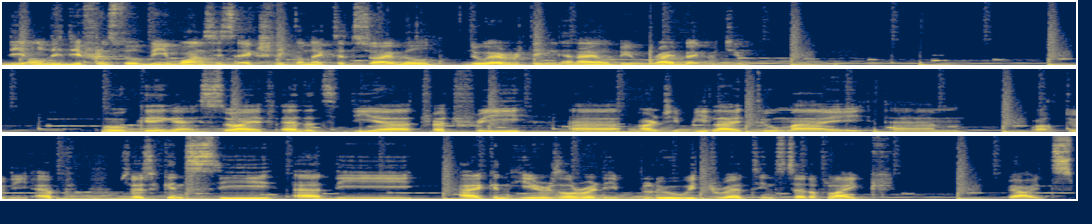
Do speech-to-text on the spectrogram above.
the only difference will be once it's actually connected, so I will do everything and I'll be right back with you. Okay guys, so I've added the uh, Tradfri uh, RGB light to my um, well to the app. So as you can see, uh, the icon here is already blue with red instead of like yeah, it's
